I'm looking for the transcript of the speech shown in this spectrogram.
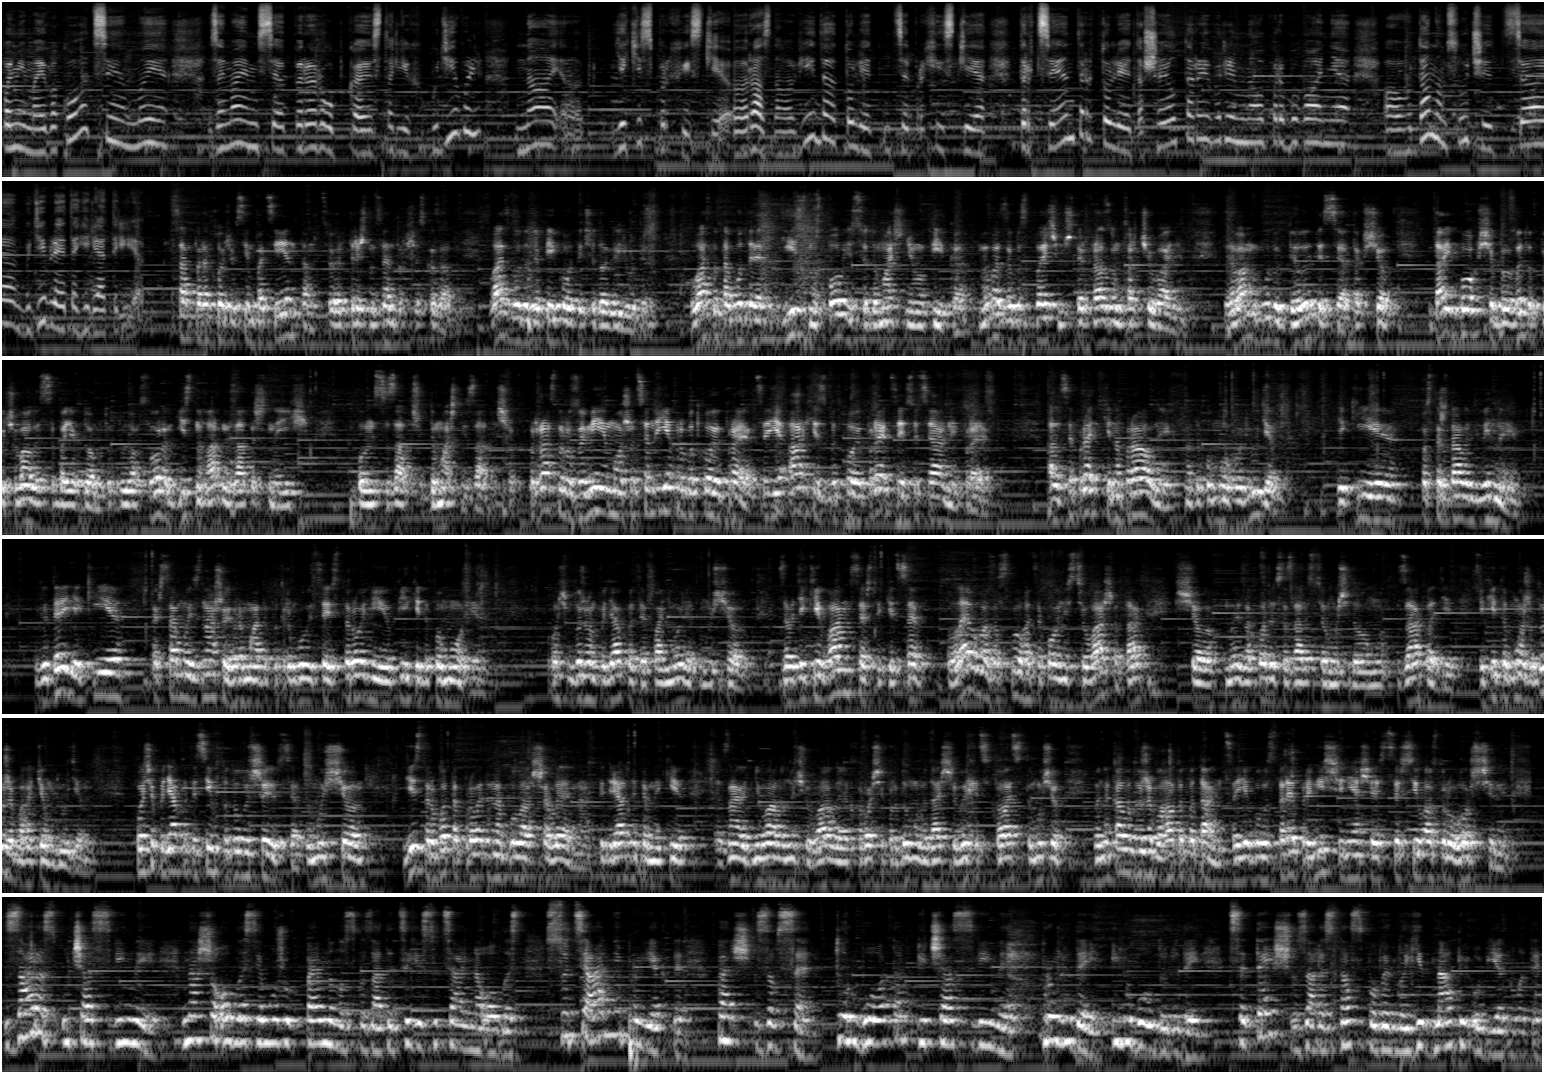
Помимо евакуації, ми займаємося переробкою старих будівель на е, якісь прихистки е, різного виду, то лі це прихистки терцентр, то лі це шелтери временного перебування. В даному випадку ця будівля це геріатрія. Сам перед хочу всім пацієнтам цього електричного центру ще сказати. Вас будуть опікувати чудові люди. У вас тут буде дійсно повністю домашня опіка. Ми вас забезпечимо чотирьохразовим харчуванням. За вами будуть дивитися. Так що дай Бог, щоб ви тут почували себе як вдома. Тут буде вам створений дійсно гарний затишний повністю затишок, домашній затишок. Прекрасно розуміємо, що це не є прибутковий проект, це є архізбитковий проект, це є соціальний проект. Але це проект, який направлений на допомогу людям, які постраждали від війни людей, які так само і з нашої громади потребують цієї сторонньої опіки допомоги. Общем, дуже вам подякувати, пані Оля, тому що завдяки вам все ж таки це левова заслуга, це повністю ваша, так що ми знаходимося зараз в цьому чудовому закладі, який допоможе дуже багатьом людям. Хочу подякувати всім, хто долучився, тому що дійсно робота проведена була шалена підрядникам, які знаю, днювали, ночували, хороші продумали далі вихід ситуації, тому що виникало дуже багато питань. Це є було старе приміщення, ще з часів Австро-Угорщини. Зараз у час війни наша область, я можу впевнено сказати, це є соціальна область. Соціальні проєкти, перш за все, турбота під час війни про людей і любов до людей. Це те, що зараз нас повинно єднати, об'єднувати.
